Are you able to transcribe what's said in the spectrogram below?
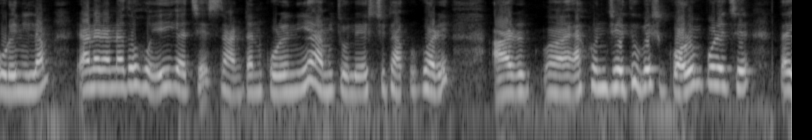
করে নিলাম। রান্না রান্না তো হয়েই গেছে, স্নান টান করে নিয়ে আমি চলে এসেছি ঠাকুর ঘরে। আর এখন যেহেতু বেশ গরম পড়েছে, তাই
